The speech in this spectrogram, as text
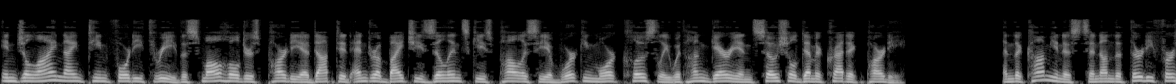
In July 1943 the Smallholders Party adopted Endre Bajcsy Zsilinszky's policy of working more closely with Hungarian Social Democratic Party, and the Communists and on 31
